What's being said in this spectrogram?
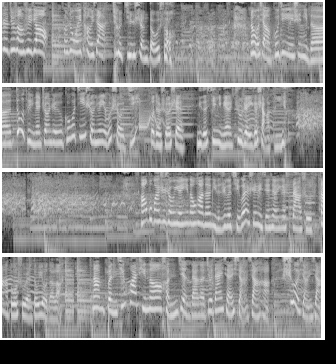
着就想睡觉，可是我一躺下就精神抖擞。那我想估计是你的肚子里面装着一个咕咕鸡，手里面有个手机，或者说是你的心里面住着一个傻逼。好，不管是什么原因的话呢，你的这个奇怪的生理现象应该是大数大多数人都有的了。那本期话题呢很简单了，就大家一起来想一下哈，设想一下，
